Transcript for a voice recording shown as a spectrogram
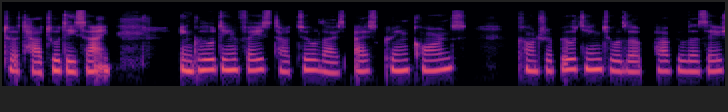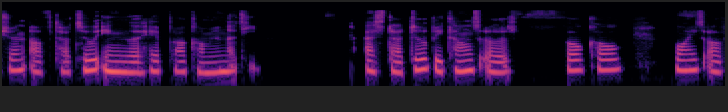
tattoo design, including face tattoo like ice cream cones, contributing to the popularization of tattoo in the hip-hop community. As tattoo becomes a focal point of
